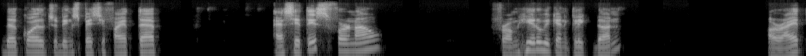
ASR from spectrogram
the coil tubing specified tab as it is for now. From here, we can click done. All right,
